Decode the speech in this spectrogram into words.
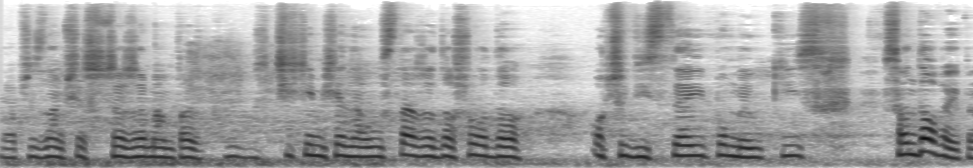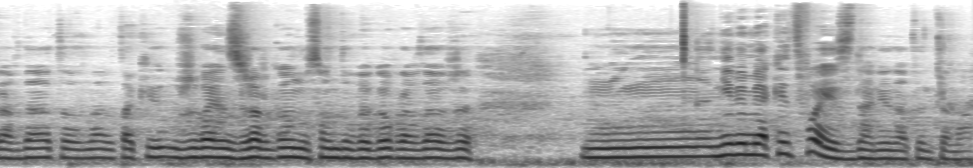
ja przyznam się szczerze, mam tak, ciśnie mi się na usta, że doszło do oczywistej pomyłki s- sądowej, prawda? To no, takie używając żargonu sądowego, prawda, że mm, nie wiem, jakie twoje zdanie na ten temat.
